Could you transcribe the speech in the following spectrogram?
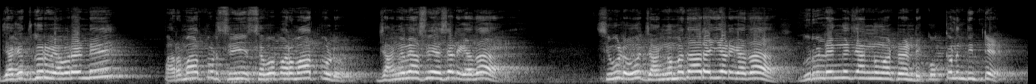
జగద్గురువు ఎవరండి? పరమాత్ముడు శ్రీ శివ పరమాత్ముడు. వేశాడు కదా? శివుడు జంగమదారు అయ్యాడు కదా? గురులింగ జంగం అటండి కుక్కను తింటే.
